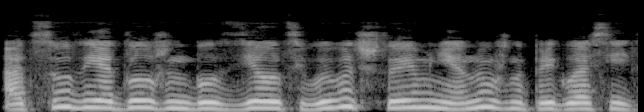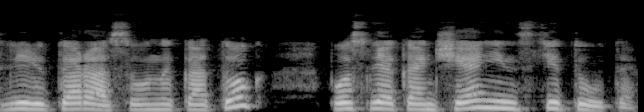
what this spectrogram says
Отсюда я должен был сделать вывод, что и мне нужно пригласить Лилю Тарасову на каток — после окончания института.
